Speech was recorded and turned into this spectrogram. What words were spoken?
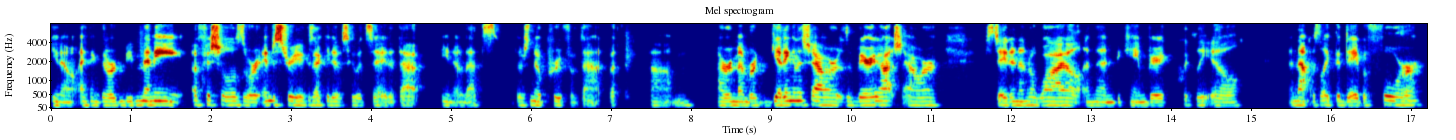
you know i think there would be many officials or industry executives who would say that that you know that's there's no proof of that but um, i remember getting in the shower it was a very hot shower stayed in it a while and then became very quickly ill and that was like the day before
